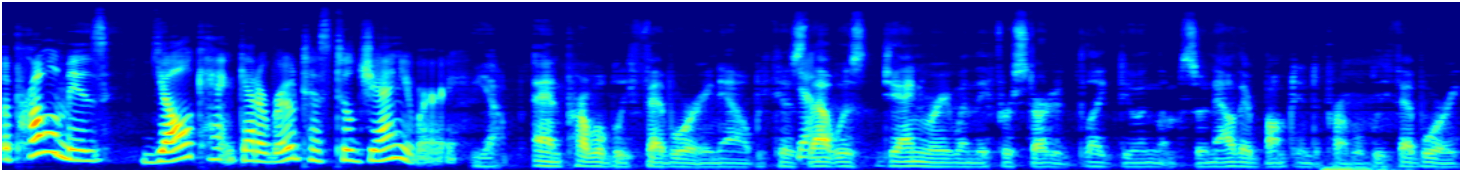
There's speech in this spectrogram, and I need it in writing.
the problem is y'all can't get a road test till january Yeah, and probably February now because Yeah. that was January when they first started like doing them. So now they're bumped into probably February,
